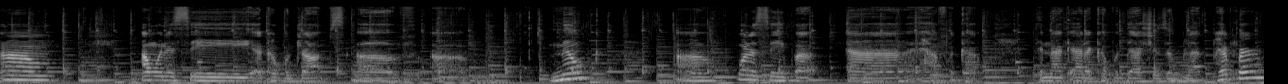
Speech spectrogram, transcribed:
um, I want to say a couple drops of uh, milk. I uh, want to say about uh, half a cup. Then I add a couple dashes of black pepper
